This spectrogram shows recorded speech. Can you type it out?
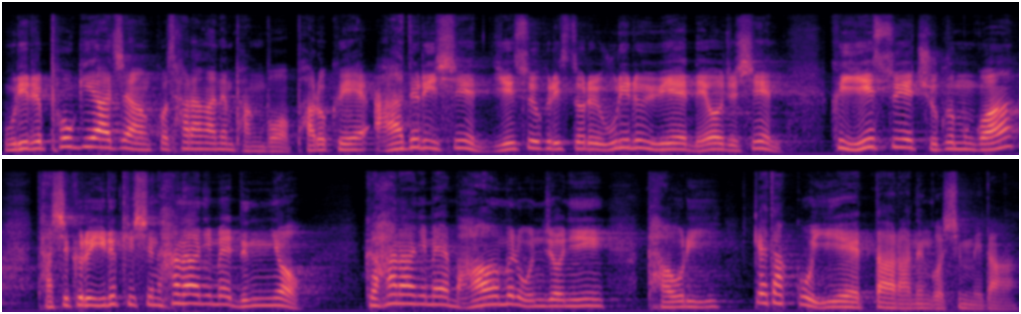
우리를 포기하지 않고 사랑하는 방법, 바로 그의 아들이신 예수 그리스도를 우리를 위해 내어주신 그 예수의 죽음과 다시 그를 일으키신 하나님의 능력, 그 하나님의 마음을 온전히 바울이 깨닫고 이해했다라는 것입니다.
